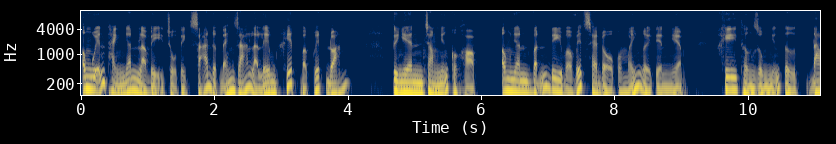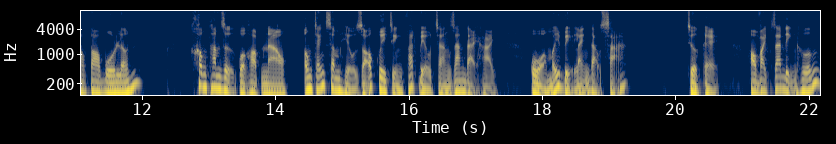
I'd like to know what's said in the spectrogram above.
ông Nguyễn Thành Nhân là vị chủ tịch xã được đánh giá là liêm khiết và quyết đoán. Tuy nhiên trong những cuộc họp, ông Nhân vẫn đi vào vết xe đổ của mấy người tiền nhiệm khi thường dùng những từ đao to búa lớn. Không tham dự cuộc họp nào, ông Tránh Sâm hiểu rõ quy trình phát biểu tràng Giang Đại Hải của mấy vị lãnh đạo xã. Chưa kể, họ vạch ra định hướng,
